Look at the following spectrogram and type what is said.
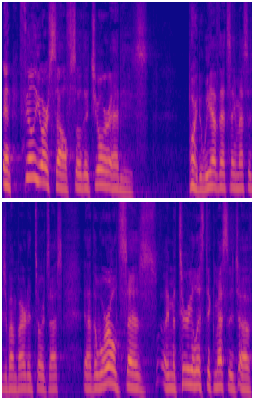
and fill yourself so that you're at ease. Boy, do we have that same message bombarded towards us? Uh, the world says a materialistic message of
